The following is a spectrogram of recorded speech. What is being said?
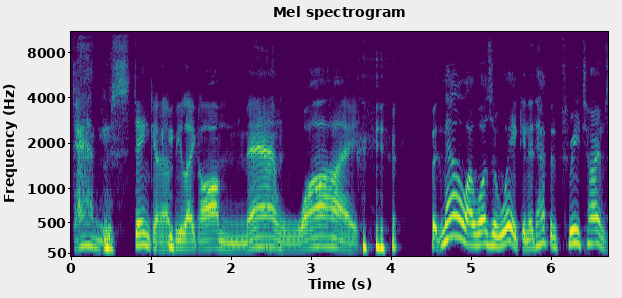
damn you stink. And i'd be like oh man why? But now i was awake and it happened three times.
